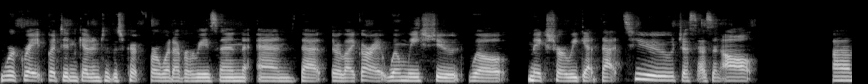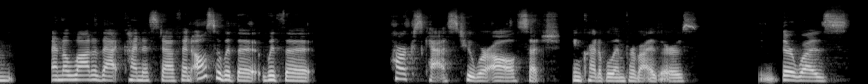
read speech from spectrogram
were great but didn't get into the script for whatever reason, and that they're like, all right, when we shoot, we'll make sure we get that too, just as an alt. Um, and a lot of that kind of stuff and also with the with the parks cast who were all such incredible improvisers there was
